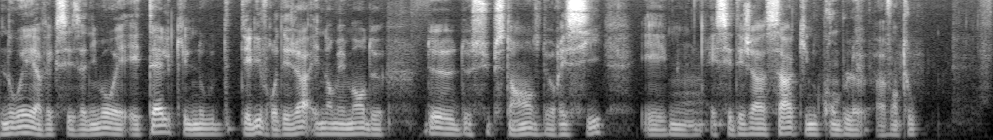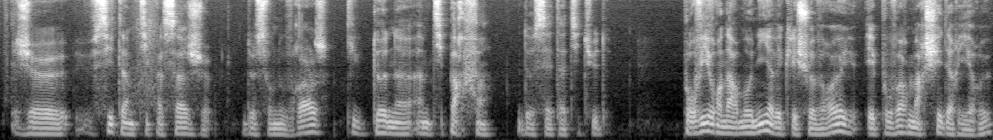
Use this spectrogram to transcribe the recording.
nouer avec ces animaux est telle qu'il nous délivre déjà énormément de, de, substances, de récits, et, c'est déjà ça qui nous comble avant tout. Je cite un petit passage de son ouvrage qui donne un petit parfum de cette attitude. Pour vivre en harmonie avec les chevreuils et pouvoir marcher derrière eux,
